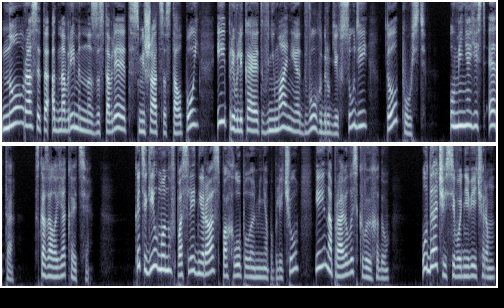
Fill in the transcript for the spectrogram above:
но раз это одновременно заставляет смешаться с толпой и привлекает внимание двух других судей, то пусть. У меня есть это —— сказала я Кэти. Кэти Гилман в последний раз похлопала меня по плечу и направилась к выходу. «Удачи сегодня вечером!»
